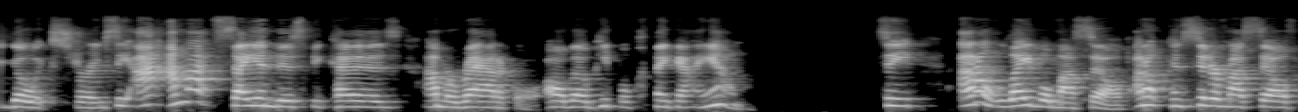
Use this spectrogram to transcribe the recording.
to go extreme. See I, i'm not saying this because i'm a radical although people think i am. See i don't label myself. I don't consider myself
